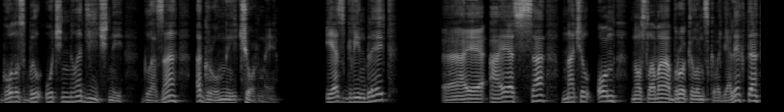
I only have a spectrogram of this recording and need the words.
Голос был очень мелодичный, глаза огромные черные. «Yes, Гвинблейд?» «Аэ, аэсса», — начал он, но слова брокеландского диалекта,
